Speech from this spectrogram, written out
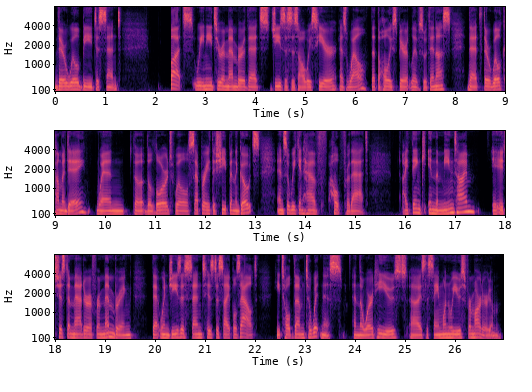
there will be dissent. But we need to remember that Jesus is always here as well, that the Holy Spirit lives within us, that there will come a day when the, the Lord will separate the sheep and the goats. And so we can have hope for that. I think in the meantime, it's just a matter of remembering that when Jesus sent his disciples out, he told them to witness. And the word he used uh, is the same one we use for martyrdom,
